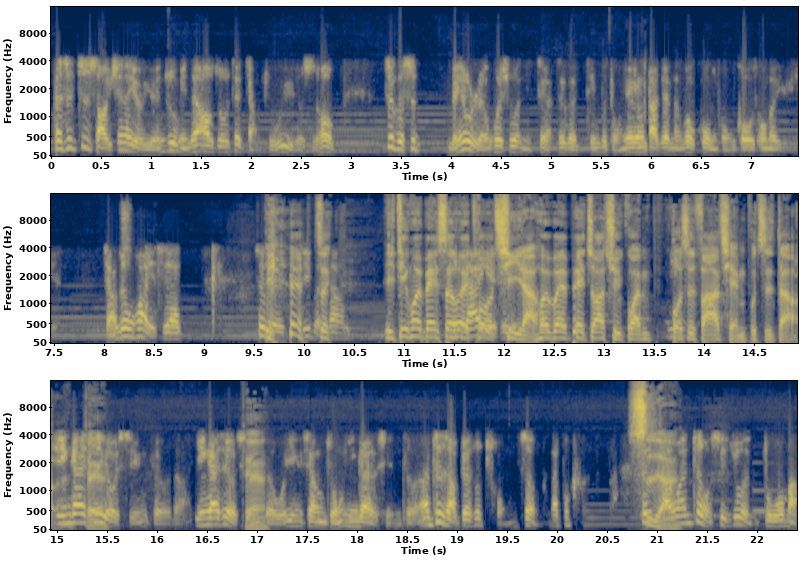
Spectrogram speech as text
但是至少现在有原住民在澳洲在讲主语的时候，这个是。没有人会说你这样这个听不懂，要用大家能够共同沟通的语言讲这种话，也是要这个基本上一定会被社会唾弃啦，会不会被抓去关或是罚钱？不知道，应该是有刑责的，应该是有刑责。我印象中应该有刑责，那至少不要说从政，那不可能吧？是啊，台湾这种事情就很多嘛，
